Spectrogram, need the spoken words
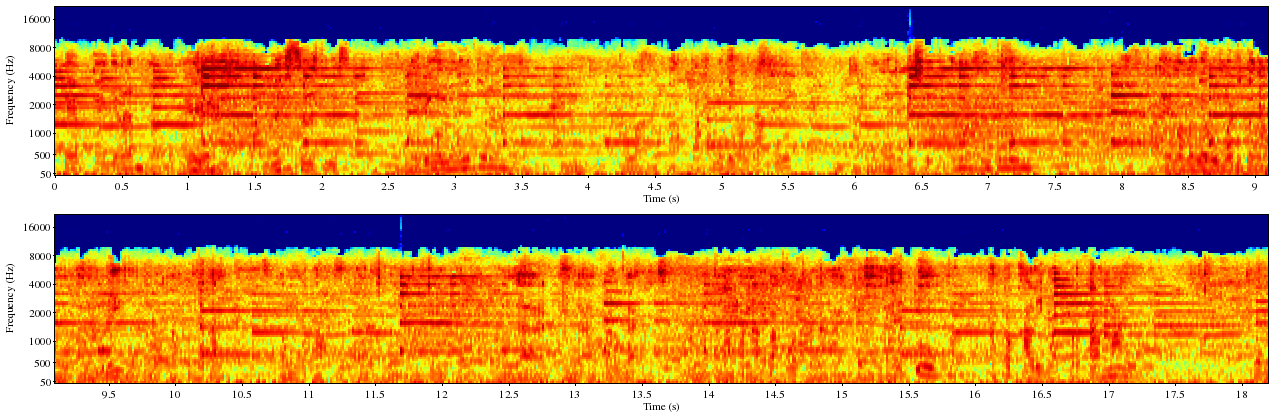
Kayak kayak jalan tol. gitu. Iya. Terus terus terus. Om Heri ngomong gitu Ray Hmm. kalau ada apa-apa kamu jangan takut ada Om Heri di situ emang apa sih Yang namanya rumah di tengah hutan beri takutnya kan kamu ketakutan segala macam atau apa. Enggak enggak apa enggak. Enggak kenapa-napa kok tenang aja. Nah itu apa kalimat pertama yang Om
